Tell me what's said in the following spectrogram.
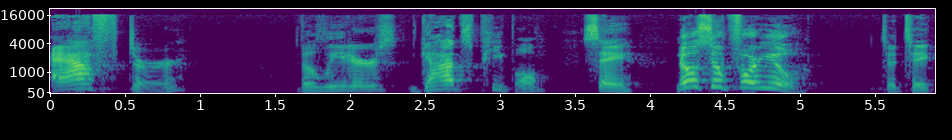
after the leaders, God's people, say, No soup for you, to take,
